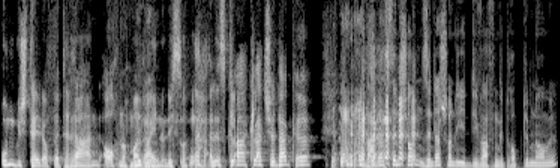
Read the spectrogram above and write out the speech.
umgestellt auf Veteran, auch nochmal rein und ich so, na, alles klar, klatsche, danke. War das denn schon, sind das schon die, die Waffen gedroppt im Normal?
